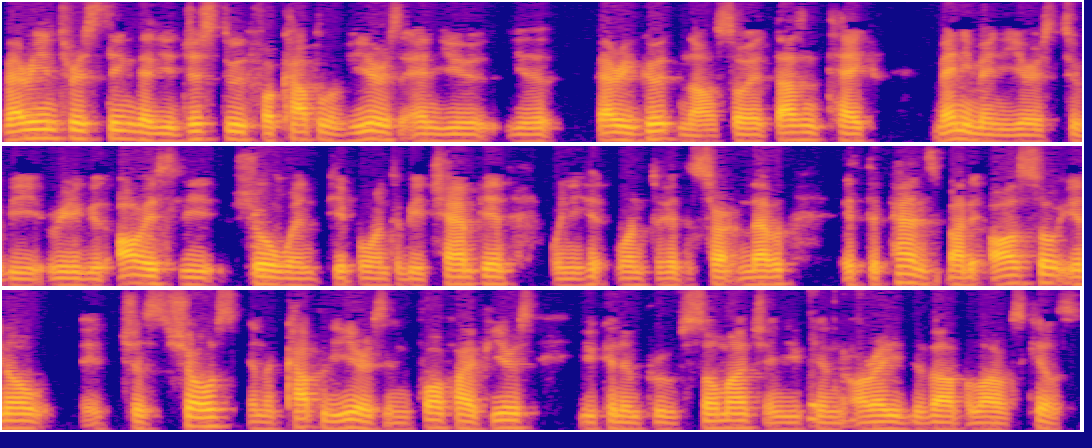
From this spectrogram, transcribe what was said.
very interesting that you just do it for a couple of years and you you're very good now. So it doesn't take many many years to be really good. Obviously sure when people want to be a champion when you hit, want to hit a certain level it depends. But it also you know it just shows in a couple of years, in four or five years, you can improve so much and you can already develop a lot of skills.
